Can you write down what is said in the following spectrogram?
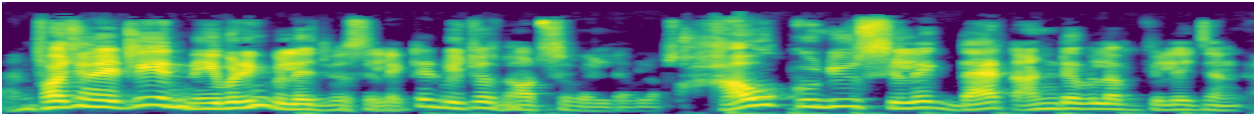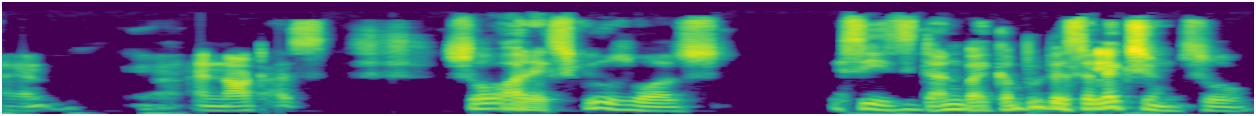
Unfortunately, a neighboring village was selected, which was not so well developed. So how could you select that undeveloped village and, and, and not us? So, our excuse was, see, it's done by computer selection. So,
